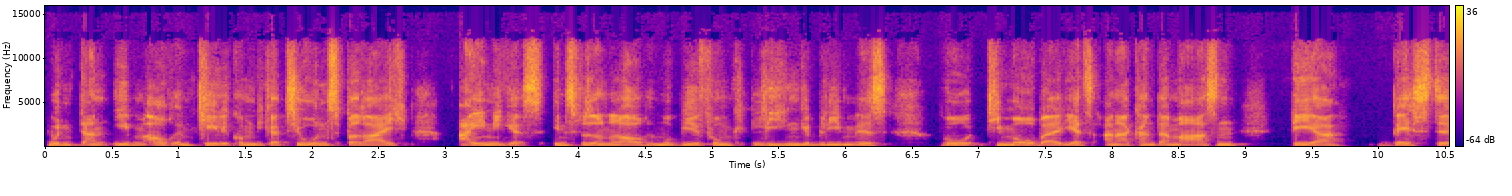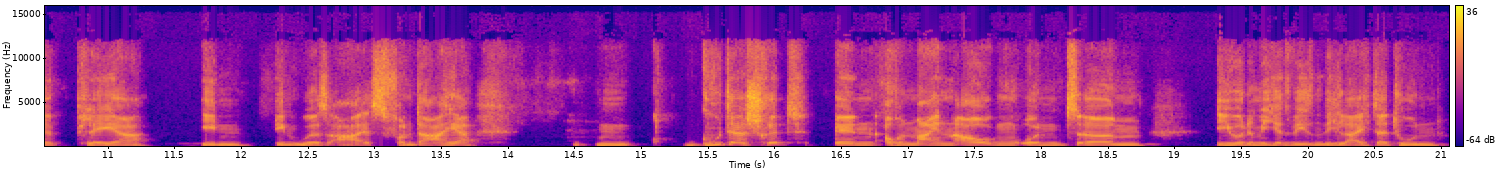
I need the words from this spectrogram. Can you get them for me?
und dann eben auch im Telekommunikationsbereich einiges, insbesondere auch im Mobilfunk, liegen geblieben ist, wo T-Mobile jetzt anerkanntermaßen der beste Player in den USA ist. Von daher ein guter Schritt in, auch in meinen Augen und ähm, ich würde mich jetzt wesentlich leichter tun,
